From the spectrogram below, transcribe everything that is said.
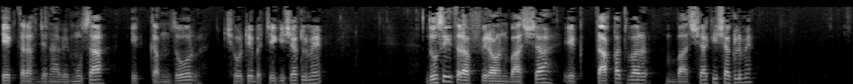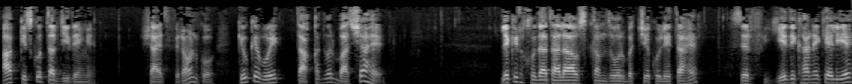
ایک طرف جناب موسا ایک کمزور چھوٹے بچے کی شکل میں۔ دوسری طرف فرون بادشاہ، ایک طاقتور بادشاہ کی شکل میں۔ آپ کس کو ترجیح دیں گے؟ شاید فرون کو، کیونکہ وہ ایک طاقتور بادشاہ ہے۔ لیکن خدا تعالیٰ اس کمزور بچے کو لیتا ہے۔ صرف یہ دکھانے کے لیے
